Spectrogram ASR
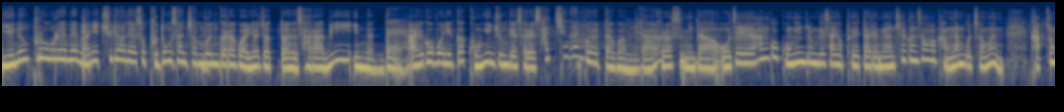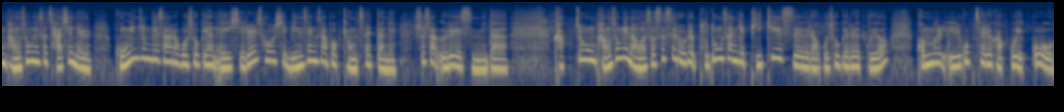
예능 프로그램에 많이 출연해서 부동산 전문가라고 알려졌던 사람이 있는데 알고 보니까 공인중개사를 사칭한 거였다고 합니다. 그렇습니다. 어제 한국공인중개사협회에 따르면 최근 서울 강남구청은 각종 방송에서 자신을 공인중개사라고 소개한 A 씨를 서울시 민생사법 경찰단에 수사 의뢰했습니다. 각종 방송에 나와서 스스로를 부동산계 BTS라고 소개를 했고요. 건물 7채를 갖고 있고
